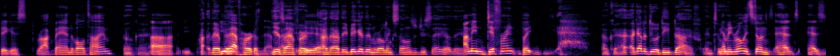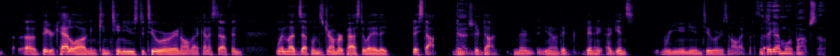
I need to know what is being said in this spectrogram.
biggest rock band of all time. Okay. Uh, you have heard of them. Yes, right? I've heard. Yeah. Are, they, are they bigger than Rolling Stones? Would you say? Are they? I mean, different, but okay, I, I got to do a deep dive into. I it. mean, Rolling Stones has has a bigger catalog and continues to tour and all that kind of stuff. And when Led Zeppelin's drummer passed away, they they stopped. They're, Gotcha. they're done, and they're you know they've been against reunion tours and all that kind of stuff. but they got more bops though.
